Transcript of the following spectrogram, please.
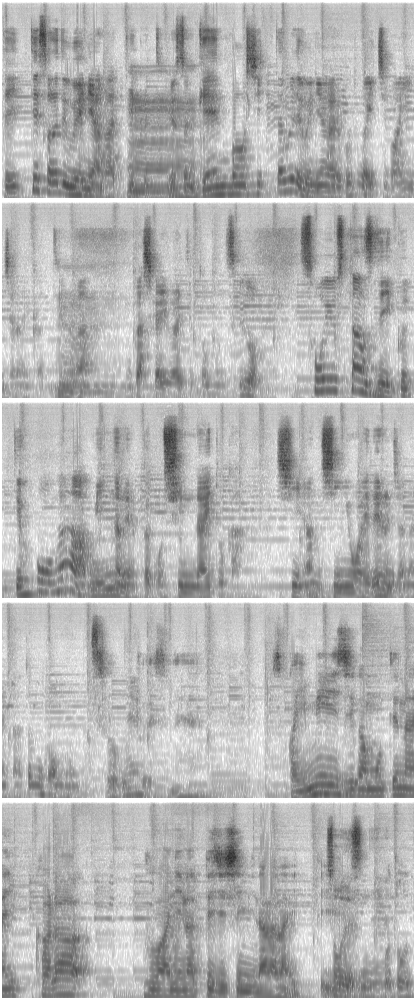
ていってそれで上に上がっていくっていう。うん。要するに現場を知った上で上に上がることが一番いいんじゃないかっていうのがうん。昔から言われてると思うんですけどそういうスタンスでいくっていう方がみんなのやっぱりこう信頼とかしあの信用は得れるんじゃないかなと僕は思いますよねそういうこと。ですね。そっかイメージが持てないから不安になって自信にならないってそうですねいうこと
